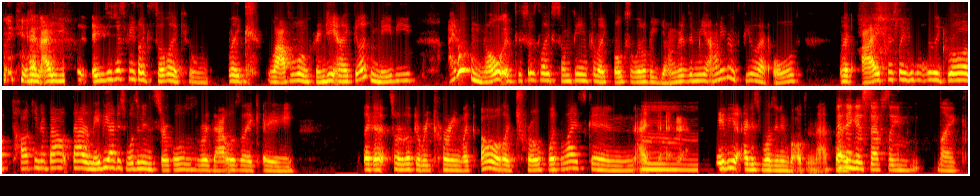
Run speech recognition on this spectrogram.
yeah. and I used to, it used to just be like so like like laughable and cringy. And I feel like maybe I don't know if this is like something for like folks a little bit younger than me. I don't even feel that old. Like I personally didn't really grow up talking about that, or maybe I just wasn't in circles where that was like a like a sort of like a recurring like oh like trope like light skin. Mm. I, maybe I just wasn't involved in that. But I think it's definitely like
